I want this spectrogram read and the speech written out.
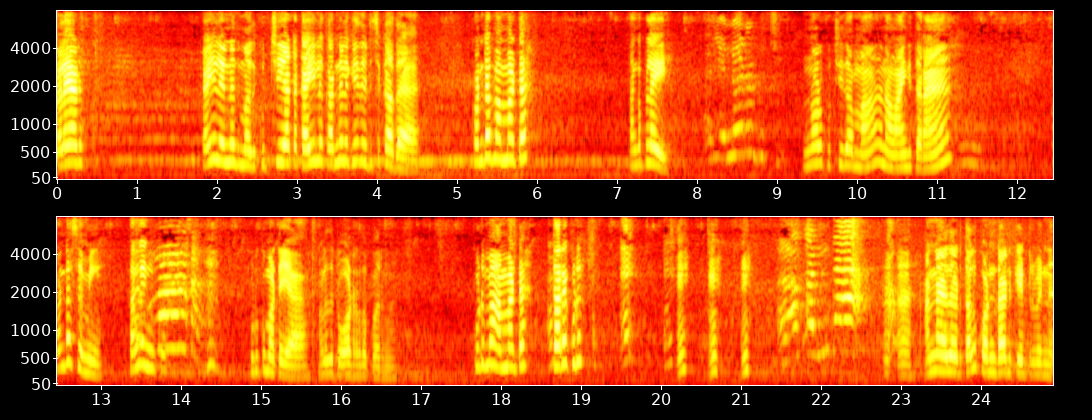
விளையாடு. கையில் என்னதுமா அது குச்சியாட்ட? கையில் கண்ணில் கீது இடிச்சுக்காத. கொண்டாப்பா அம்மாட்ட. தங்க பிள்ளை இன்னொரு குச்சி. தாம்மா நான் வாங்கி தரேன். கொண்டா சாமி. தங்க இங்க கொடுக்க மாட்டையா? அழுதுட்டு ஓடுறத பாருங்க. குடுமா அம்மாட்ட. தர குடு. அண்ணா எதை எடுத்தாலும் கொண்டான்னு கேட்டுருவேன்னு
